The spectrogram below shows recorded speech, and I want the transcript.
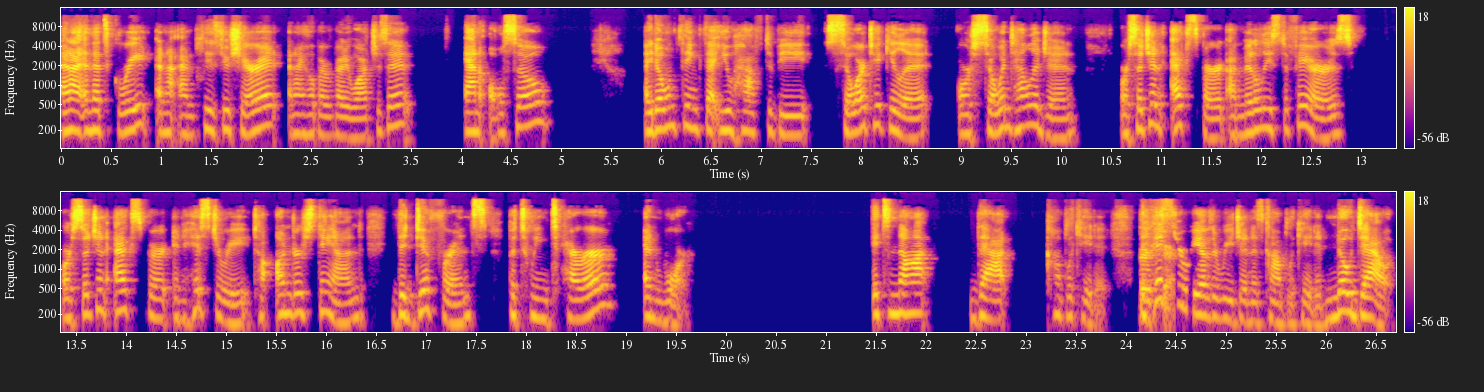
And I, and that's great and and please do share it and i hope everybody watches it. And also i don't think that you have to be so articulate or so intelligent or such an expert on middle east affairs or such an expert in history to understand the difference between terror and war. It's not that complicated. The history of the region is complicated, no doubt.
